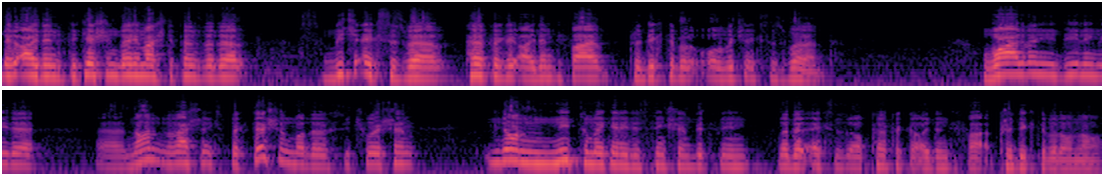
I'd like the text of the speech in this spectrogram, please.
the identification very much depends whether which x's were perfectly identified, predictable, or which x's weren't. While when you're dealing with a uh, non-rational expectation model situation, you don't need to make any distinction between whether x's are perfectly identified, predictable or not.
